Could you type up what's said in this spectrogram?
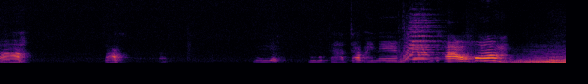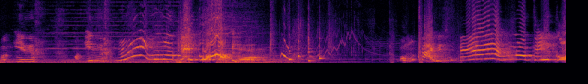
จ๋าจับหนูหนูจ๋าจับให้แน่ขาวห้อมบักอินบักอินอื้อมึงนอกใจกูผมงตายผิดแน่มึงนอกใจกู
